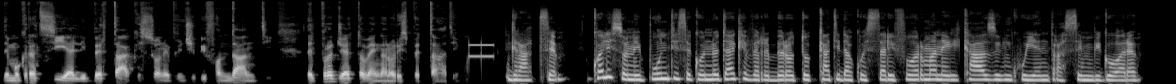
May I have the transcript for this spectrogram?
democrazia e libertà, che sono i principi fondanti del progetto, vengano rispettati. Grazie. Quali sono i punti secondo te che verrebbero toccati da questa riforma nel caso in cui entrasse in vigore?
